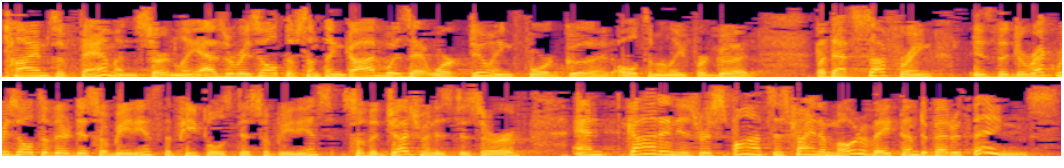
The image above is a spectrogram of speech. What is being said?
times of famine, certainly, as a result of something God was at work doing for good, ultimately for good. But that suffering is the direct result of their disobedience, the people's disobedience, so the judgment is deserved, and God in His response is trying to motivate them to better things.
